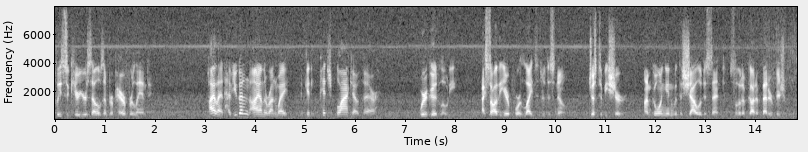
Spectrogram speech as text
Please secure yourselves and prepare for landing. Pilot, have you got an eye on the runway? It's getting pitch black out there. We're good, Lodi. I saw the airport lights through the snow. Just to be sure, I'm going in with a shallow descent so that I've got a better visual.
